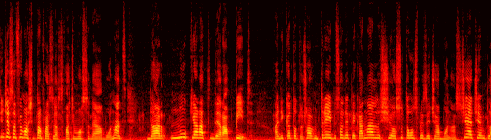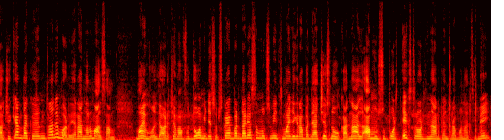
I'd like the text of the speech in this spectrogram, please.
Sincer să fiu, mă așteptam, fraților, să facem 100 de abonați, dar nu chiar atât de rapid. Adică totuși avem 3 episoade pe canal și 111 abonați, ceea ce îmi place, chiar dacă într-adevăr era normal să am mai mult, deoarece am avut 2000 de subscriber, dar eu sunt mulțumit mai degrabă de acest nou canal, am un suport extraordinar pentru abonații mei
